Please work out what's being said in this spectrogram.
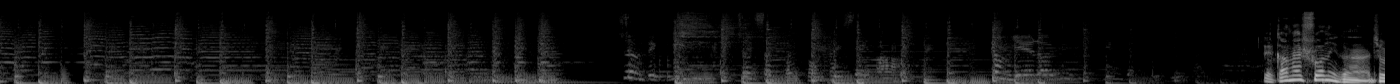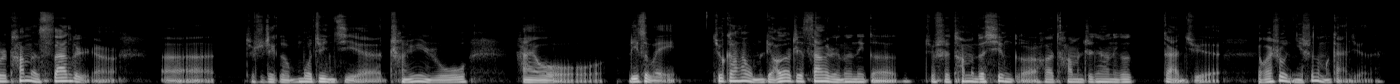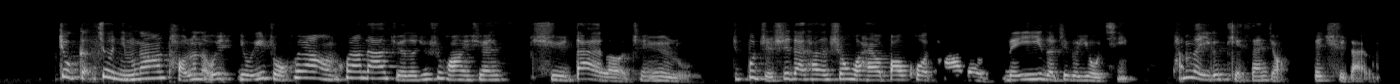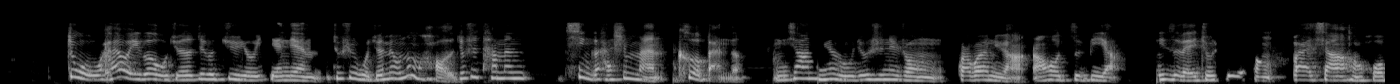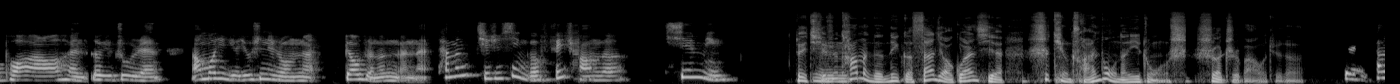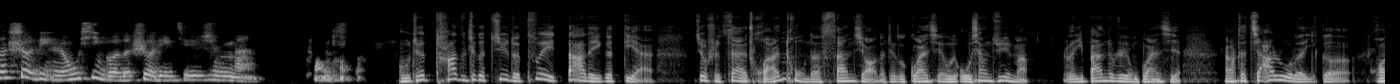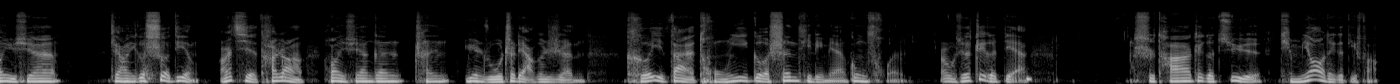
对，刚才说那个就是他们三个人，呃，就是这个莫俊杰、陈韵如，还有李子維。就刚才我们聊到这三个人的那个，就是他们的性格和他们之间的那个感觉。小怪兽，你是怎么感觉的？就跟就你们刚刚讨论的，我有一种会让会让大家觉得，就是黄宇轩取代了陈韵如，就不只是在他的生活，还有包括他的唯一的这个友情，他们的一个铁三角被取代了。就我我还有一个，我觉得这个剧有一点点，就是我觉得没有那么好的，就是他们性格还是蛮刻板的。你像林月如就是那种乖乖女啊，然后自闭啊，李子维就是很外向、很活泼，然后很乐于助人。然后莫俊杰就是那种暖标准的暖男，他们其实性格非常的鲜明。对，其實嗯他们的那个三角关系是挺传统的一种设设置吧，我觉得。对他的设定，人物性格的设定其实是蛮传统的。我觉得他的这个剧的最大的一个点，就是在传统的三角的这个关系，偶偶像剧嘛，呃，一般都这种关系。然后他加入了一个黄宇轩这样一个设定，而且他让黄宇轩跟陈韵如这两个人可以在同一个身体里面共存，而我觉得这个点是他这个剧挺妙的一个地方。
